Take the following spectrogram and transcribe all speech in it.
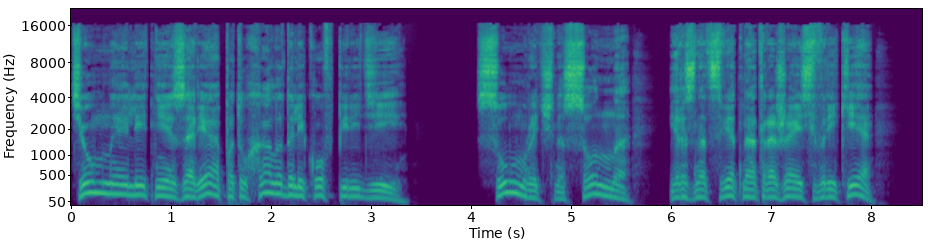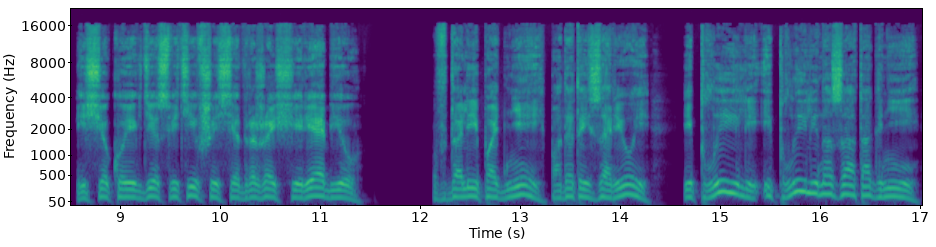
Темная летняя заря потухала далеко впереди. Сумрачно, сонно и разноцветно отражаясь в реке, еще кое-где светившейся дрожащей рябью, вдали под ней, под этой зарей, и плыли, и плыли назад огни,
